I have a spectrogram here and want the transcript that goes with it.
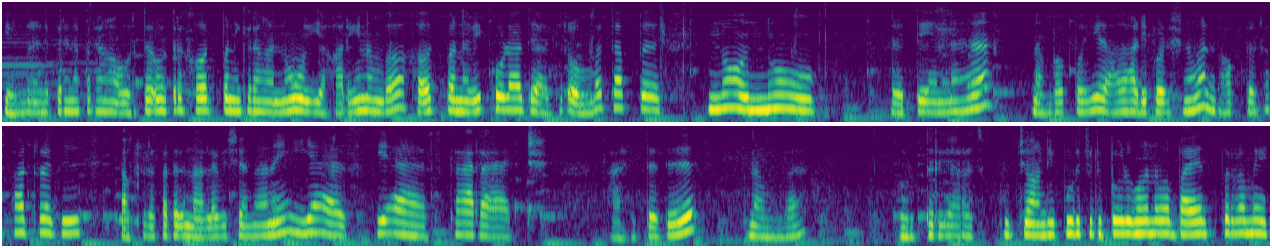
இவங்க ரெண்டு பேரும் என்ன பண்ணுறாங்க ஒருத்தர் ஒருத்தர் ஹர்ட் பண்ணிக்கிறாங்க. நோ யாரையும் நம்ம ஹர்ட் பண்ணவே கூடாது. அது ரொம்ப தப்பு. இன்னும் நோ அடுத்து என்ன? நம்ம போய் ஏதாவது அடிபடுச்சுன்னா டாக்டரை காட்டுறது. டாக்டரை காட்டுறது நல்ல விஷயம் தானே? எஸ் எஸ் கரெக்ட் அடுத்தது நம்ம ஒருத்தர் யாராச்சும் பூச்சாண்டி பிடிச்சிட்டு போயிடுவோம். நம்ம பயப்படுறோமே.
